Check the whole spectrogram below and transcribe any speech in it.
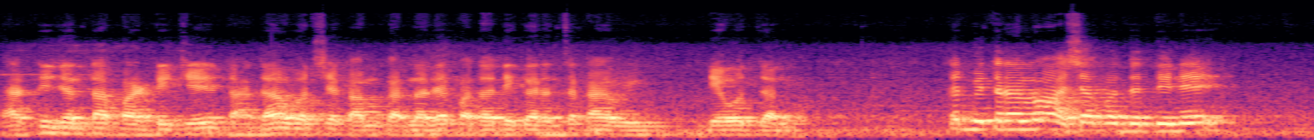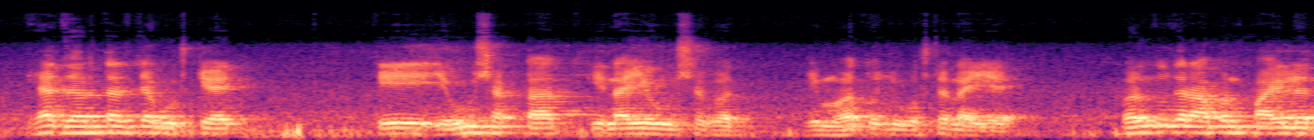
भारतीय जनता पार्टीचे दहा दहा वर्ष काम करणाऱ्या पदाधिकाऱ्यांचं काय होईल? देवत जाणं. तर मित्रांनो अशा पद्धतीने ह्या जरतरच्या गोष्टी आहेत. ते येऊ शकतात की नाही येऊ शकत ही महत्त्वाची गोष्ट नाही आहे. परंतु जर आपण पाहिलं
